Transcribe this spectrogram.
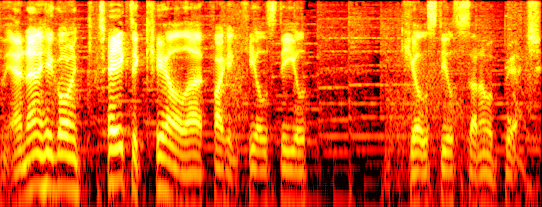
me, and then he go and take the kill. Uh, fucking kill steal, kill steal, son of a bitch.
